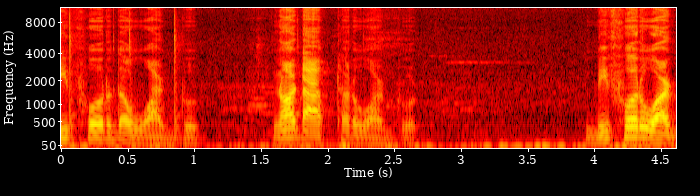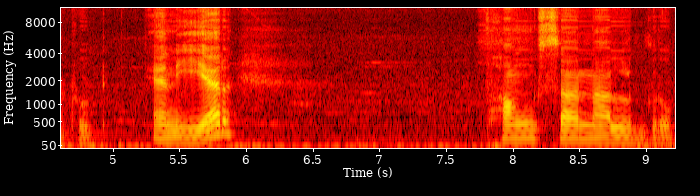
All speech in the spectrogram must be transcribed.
before the word root not after word root. Before word root. And here functional group.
